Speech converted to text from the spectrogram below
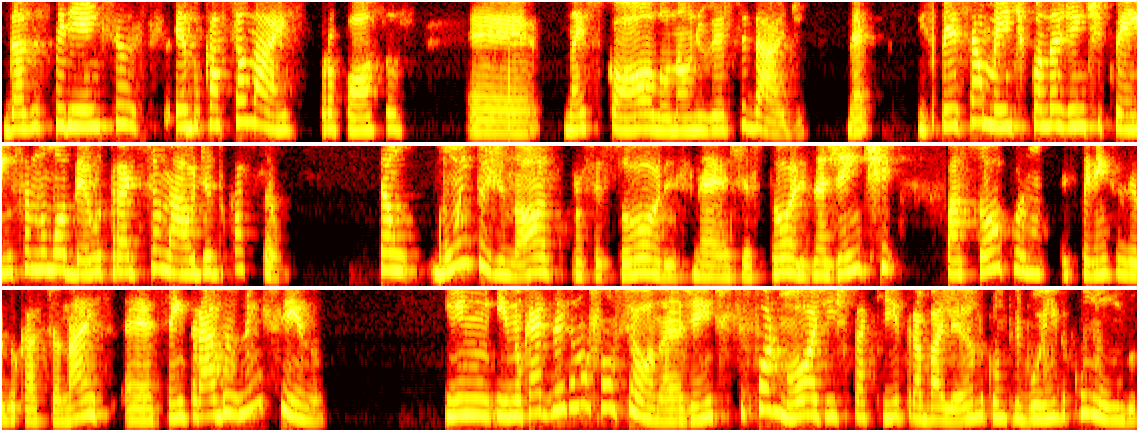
das experiências educacionais propostas é, na escola ou na universidade, né? Especialmente quando a gente pensa no modelo tradicional de educação. Então, muitos de nós, professores, né, gestores, a gente passou por experiências educacionais é, centradas no ensino. E, e, não quer dizer que não funciona. A gente se formou, a gente está aqui trabalhando, contribuindo com o mundo.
